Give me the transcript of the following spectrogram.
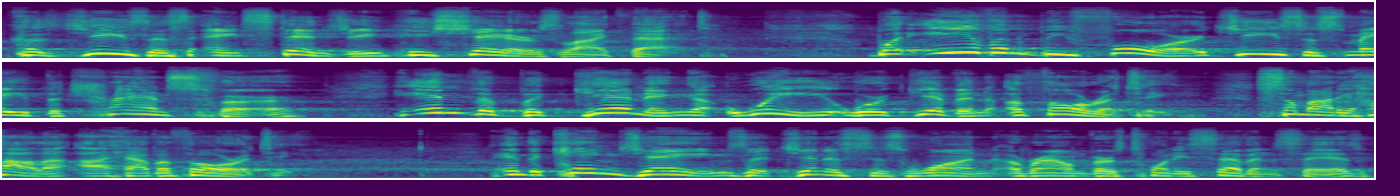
because Jesus ain't stingy. He shares like that. But even before Jesus made the transfer, in the beginning, we were given authority. Somebody holler, I have authority. In the King James, uh, Genesis 1, around verse 27 says,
